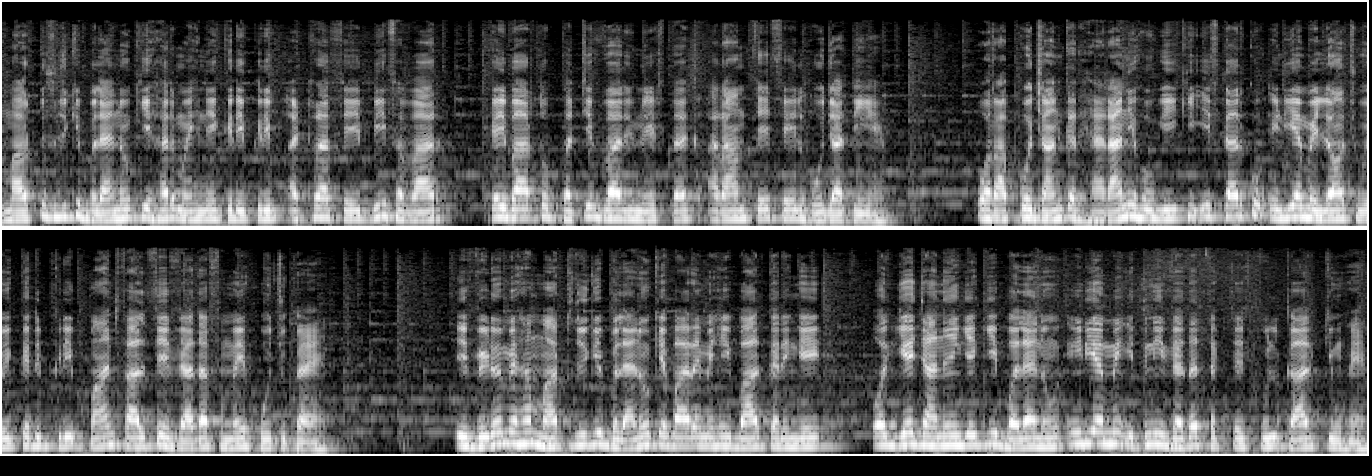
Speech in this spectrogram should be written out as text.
मारुति सुजुकी बलैनो की हर महीने करीब करीब अठारह से बीस हज़ार, कई बार तो पच्चीस हज़ार यूनिट तक आराम से सेल हो जाती हैं। और आपको जानकर हैरानी होगी कि इस कार को इंडिया में लॉन्च हुए करीब करीब पाँच साल से ज़्यादा समय हो चुका है। इस वीडियो में हम मारुति की बलैनो के बारे में ही बात करेंगे और ये जानेंगे कि बलैनो इंडिया में इतनी ज़्यादा सक्सेसफुल कार क्यों है।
